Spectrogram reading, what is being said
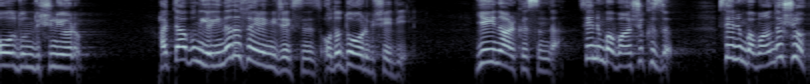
olduğunu düşünüyorum. Hatta bunu yayında da söylemeyeceksiniz. O da doğru bir şey değil. Yayın arkasında. Senin baban şu kızım. Senin baban da şu.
